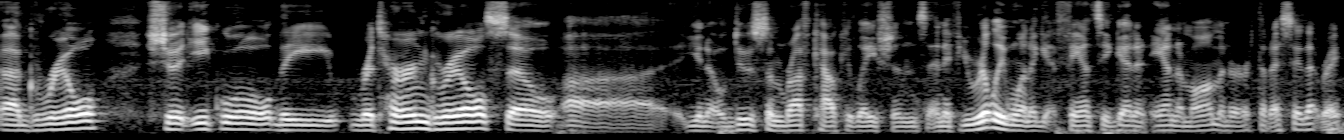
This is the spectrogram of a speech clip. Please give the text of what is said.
uh, grill should equal the return grill. So, uh, you know, do some rough calculations. And if you really want to get fancy, get an anemometer. Did I say that right?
